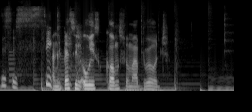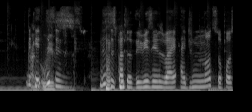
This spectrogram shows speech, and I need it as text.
this is sick. and the person always comes from abroad. Okay, always- this is this is part hmm? of the reasons why I do not support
